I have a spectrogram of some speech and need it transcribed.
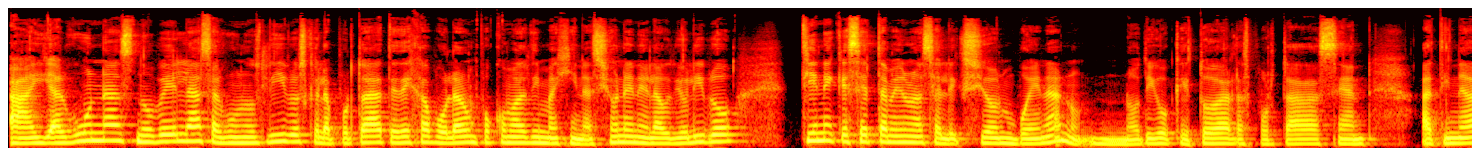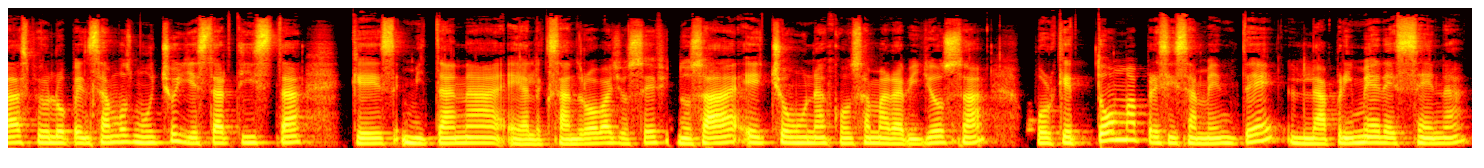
Hay algunas novelas, algunos libros que la portada te deja volar un poco más de imaginación. En el audiolibro tiene que ser también una selección buena, no, digo que todas las portadas sean atinadas, pero lo pensamos mucho y esta artista que es Mitana eh, Alexandrova Yosef nos ha hecho una cosa maravillosa porque toma precisamente la primera escena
